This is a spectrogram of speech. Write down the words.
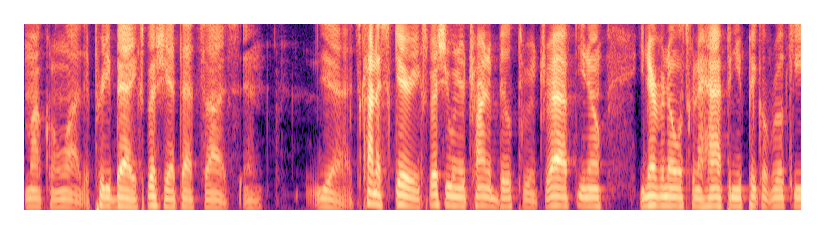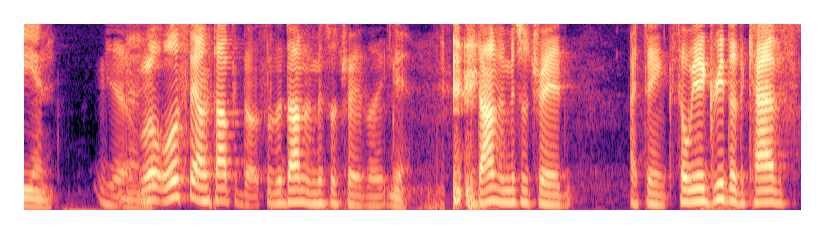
I'm not gonna lie, they're pretty bad, especially at that size. And yeah, it's kind of scary, especially when you're trying to build through a draft. You know, you never know what's gonna happen. You pick a rookie, and Yeah, Yeah. we'll we'll stay on topic though. So the Donovan Mitchell trade, like yeah, the Donovan Mitchell trade, I think. So we agreed that the Cavs,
